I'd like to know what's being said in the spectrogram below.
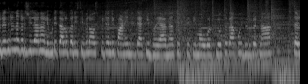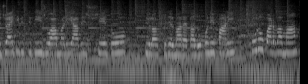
સુરેન્દ્રનગર જિલ્લાના લીંબડી તાલુકાની સિવિલ હોસ્પિટલની પાણીની ટાંકી ભયાનક સ્થિતિમાં ઓવરફ્લો થતાં કોઈ દુર્ઘટના સર્જાય તેવી સ્થિતિ જોવા મળી આવી છે તો સિવિલ હોસ્પિટલમાં રહેતા લોકોને પાણી પૂરું પાડવામાં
